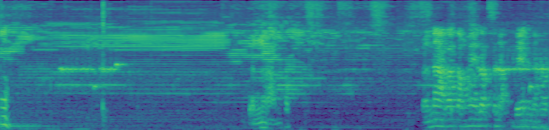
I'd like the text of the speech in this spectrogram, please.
อืมด้านหน้านะครับด้านหน้าก็ต้องให้ลักษณะเบนนะครับ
